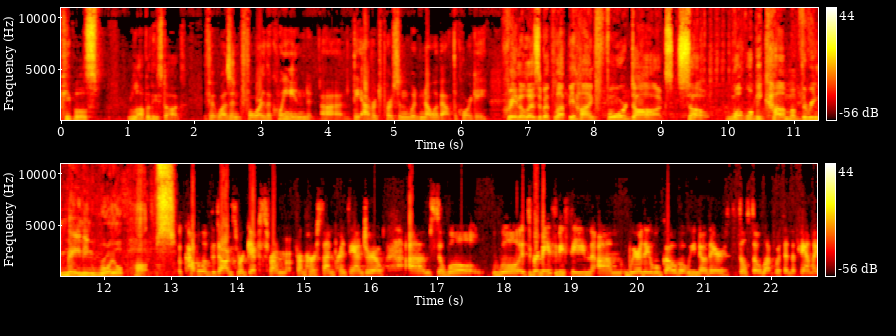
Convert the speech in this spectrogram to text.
people's love of these dogs? If it wasn't for the Queen, uh, the average person would know about the corgi. Queen Elizabeth left behind four dogs. So, what will become of the remaining royal pups? A couple of the dogs were gifts from from her son Prince Andrew. Um, so we'll we'll it remains to be seen um, where they will go, but we know they're still so loved within the family.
